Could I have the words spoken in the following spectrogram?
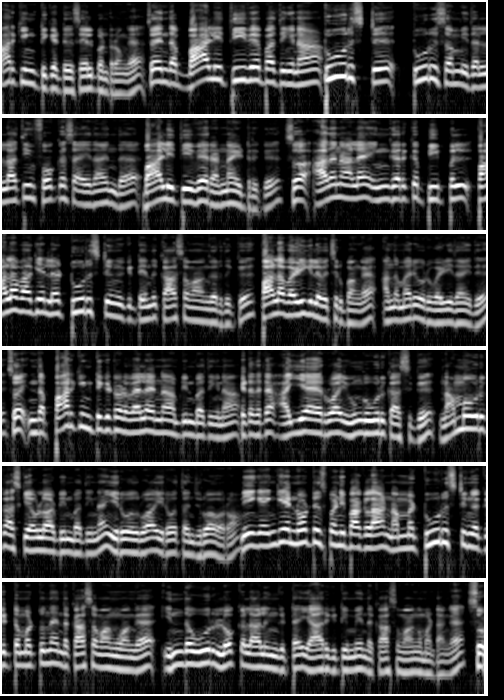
பார்க்கிங் டிக்கெட் சேல் பண்றவங்க. ஸோ இந்த பாலி தீவே பாத்தீங்கன்னா டூரிஸ்ட் டூரிசம் இது எல்லாத்தையும் ஃபோக்கஸ் ஆகி தான் இந்த பாலி தீவே ரன் ஆயிட்டு இருக்கு ஸோ அதனால இங்க இருக்க பீப்புள் பல வகையில டூரிஸ்ட்டுங்க கிட்ட இருந்து காசை வாங்குறதுக்கு பல வழிகளை வச்சிருப்பாங்க. அந்த மாதிரி ஒரு வழி தான் இது. ஸோ இந்த பார்க்கிங் டிக்கெட்டோட விலை என்ன அப்படின்னு பார்த்தீங்கன்னா கிட்டத்தட்ட ஐயாயிரம் ரூபாய் இவங்க ஊர் காசுக்கு நம்ம ஊர் காசுக்கு எவ்வளோ அப்படின்னு பார்த்தீங்கன்னா இருபது ரூபா இருபத்தஞ்சு ரூபா வரும். நீங்க எங்கேயே நோட்டீஸ் பண்ணி பார்க்கலாம். நம்ம டூரிஸ்ட்டுங்க கிட்ட மட்டும்தான் இந்த காசை வாங்குவாங்க. இந்த ஊர் லோக்கல் ஆளுங்க கிட்ட யாருக்கிட்டயுமே இந்த காசை வாங்க மாட்டாங்க. ஸோ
